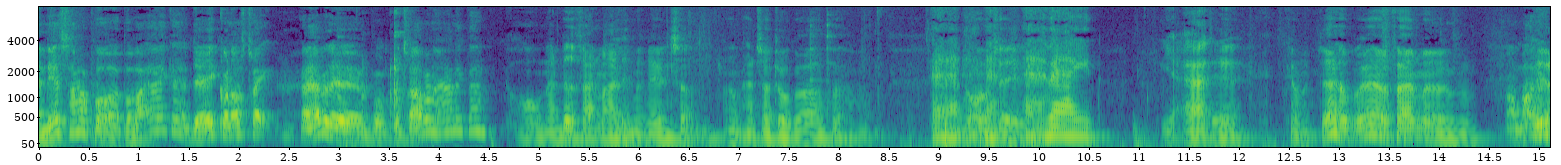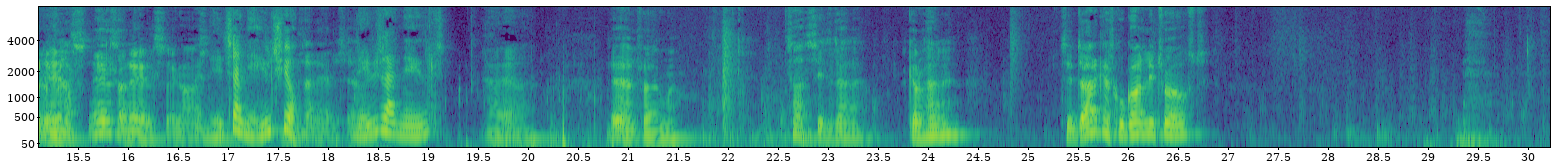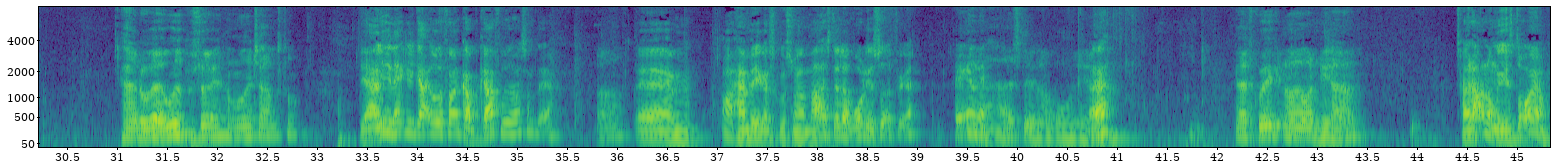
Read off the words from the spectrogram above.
Uh, Niels, han var på, på vej, ikke? Det er ikke kun os tre. Han er vel øh, på, på trapperne, er han ikke der? Jo, man ved fandme aldrig med Niels, om, om han så dukker op. og- Han er, det en. Ja, det kan man. Det er det fandme... Og Det er. Niels. Niels og Niels, ikke også? Men Niels er Niels jo. Niels og Niels, ja. Niels Niels. Ja. Det er han fandme. Så, sig det der. Skal du have det? Sig der kan sgu godt lide toast. Har du været ude på sø ham ude i Tarmstrup? Jeg er lige en enkelt gang ude for en kop kaffe ude hos ham der. Ja. Øhm, og han virker sgu som en meget stille og rolig og sød fyr. Han er meget stille og roligt. Ja. Der er sgu ikke noget ondt i ham. Han har nogle historier.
